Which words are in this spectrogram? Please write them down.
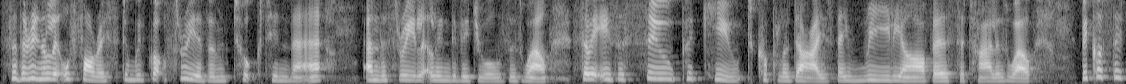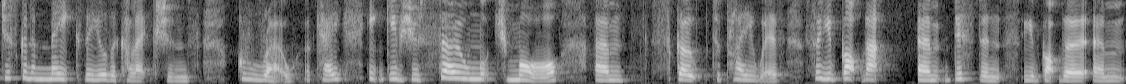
So they're in a little forest and we've got three of them tucked in there and the three little individuals as well. So it is a super cute couple of dies. They really are versatile as well because they're just going to make the other collections grow, okay? It gives you so much more um, scope to play with. So you've got that um, distance, you've got the um,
